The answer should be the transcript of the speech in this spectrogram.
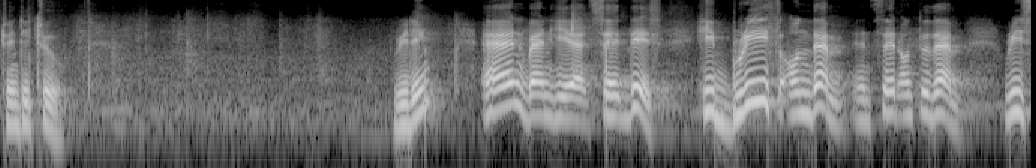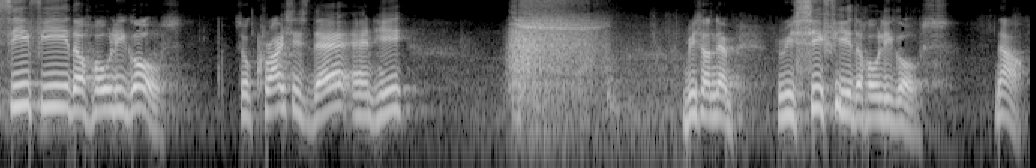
22. Reading. And when he had said this, he breathed on them and said unto them, Receive ye the Holy Ghost. So Christ is there and he breathed on them, Receive ye the Holy Ghost. Now,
